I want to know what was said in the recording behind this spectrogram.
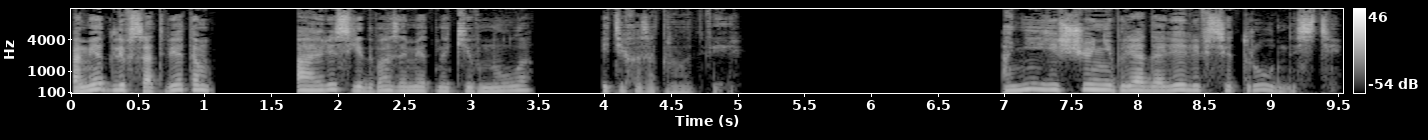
Помедлив с ответом, Айрис едва заметно кивнула и тихо закрыла дверь. Они еще не преодолели все трудности,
